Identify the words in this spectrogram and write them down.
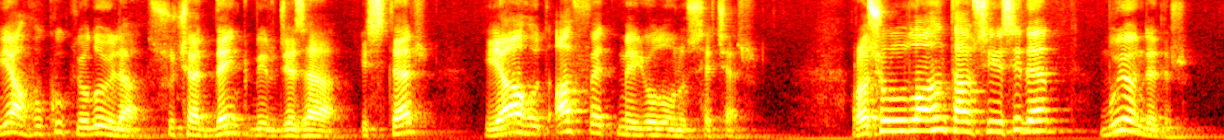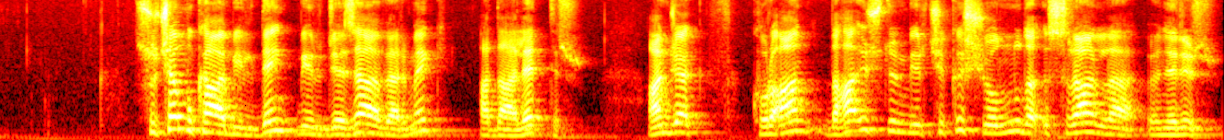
ya hukuk yoluyla suça denk bir ceza ister yahut affetme yolunu seçer. Resulullah'ın tavsiyesi de bu yöndedir. Suça mukabil denk bir ceza vermek adalettir. Ancak Kur'an daha üstün bir çıkış yolunu da ısrarla önerir.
